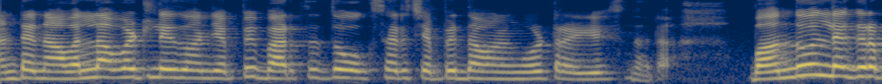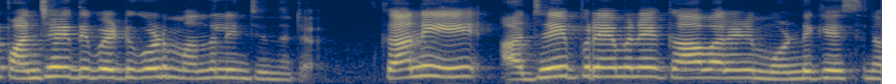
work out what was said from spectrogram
అంటే నా వల్ల అవ్వట్లేదు అని చెప్పి భర్తతో ఒకసారి చెప్పిద్దామని కూడా ట్రై చేసిందట. బంధువుల దగ్గర పంచాయతీ పెట్టి కూడా మందలించిందట. కానీ అజయ్ ప్రేమనే కావాలని మొండికేసిన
